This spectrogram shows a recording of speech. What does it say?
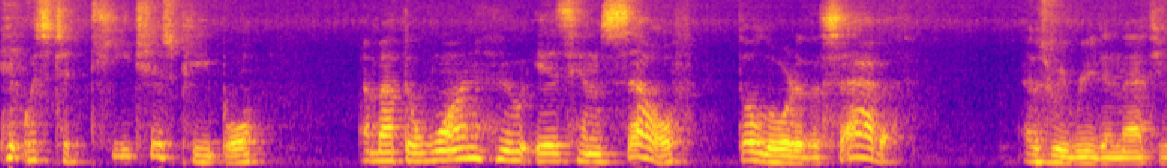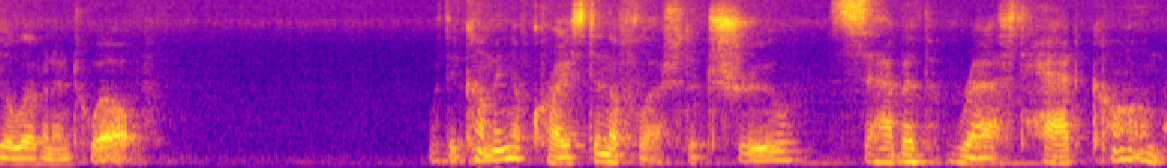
It was to teach his people about the one who is himself the Lord of the Sabbath, as we read in Matthew 11 and 12. With the coming of Christ in the flesh, the true Sabbath rest had come.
